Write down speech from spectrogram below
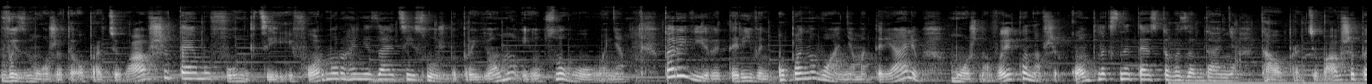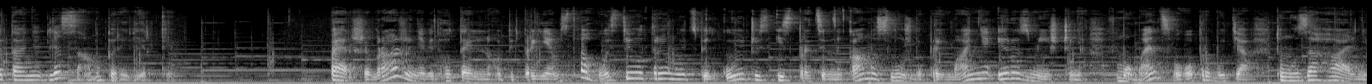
Ви зможете, опрацювавши тему функції і форму організації служби прийому і обслуговування, перевірити рівень опанування матеріалів можна виконавши комплексне тестове завдання та опрацювавши питання для самоперевірки. Перше враження від готельного підприємства гості отримують, спілкуючись із працівниками служби приймання і розміщення в момент свого прибуття. Тому загальні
